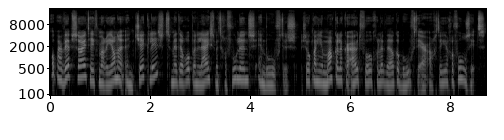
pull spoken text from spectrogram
Op haar website heeft Marianne een checklist met daarop een lijst met gevoelens en behoeftes. Zo kan je makkelijker uitvogelen welke behoefte er achter je gevoel zit.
